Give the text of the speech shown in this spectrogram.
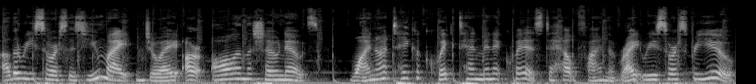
other resources you might enjoy, are all in the show notes why not take a quick 10 minute quiz to help find the right resource for you?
